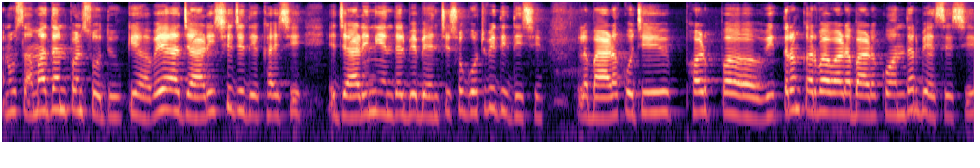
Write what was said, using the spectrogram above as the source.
એનું સમાધાન પણ શોધ્યું કે હવે આ જાળી છે જે દેખાય છે, એ જાળીની અંદર બે બેન્ચીસો ગોઠવી દીધી છે. એટલે બાળકો જે ફળ વિતરણ કરવાવાળા બાળકો અંદર બેસે છે,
